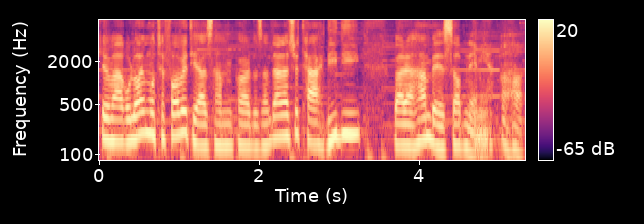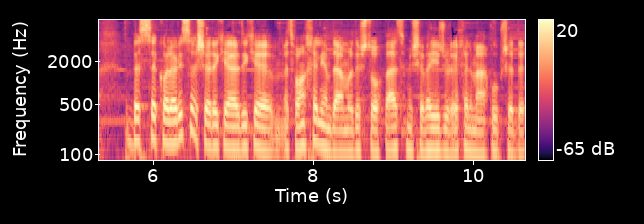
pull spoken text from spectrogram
که به مقوله های متفاوتی از هم می‌پردازن. در نتیجه تهدیدی برای هم به حساب نمیان آها. به سکولاریسم اشاره کردی که اتفاقا خیلی هم در موردش صحبت میشه و یه جوری خیلی محبوب شده.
